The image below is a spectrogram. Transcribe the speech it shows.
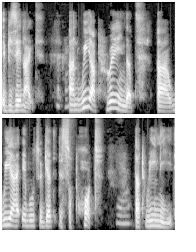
a Bizet night, Okay. and we are praying that uh, we are able to get the support Yeah. that we need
